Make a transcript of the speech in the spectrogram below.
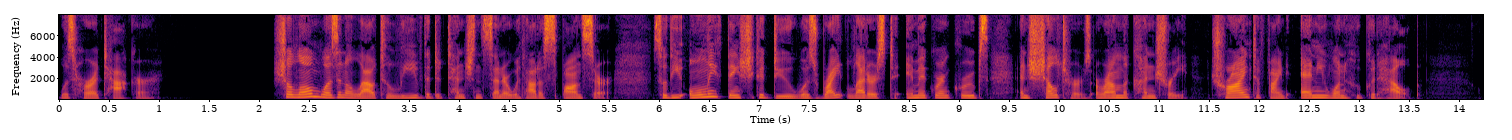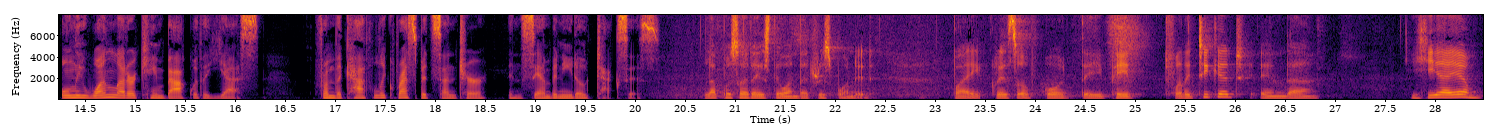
was her attacker. Shalom wasn't allowed to leave the detention center without a sponsor, so the only thing she could do was write letters to immigrant groups and shelters around the country, trying to find anyone who could help. Only one letter came back with a yes from the Catholic Respite Center in San Benito, Texas. La Posada is the one that responded. By grace of God, they paid for the ticket, and uh, here I am.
